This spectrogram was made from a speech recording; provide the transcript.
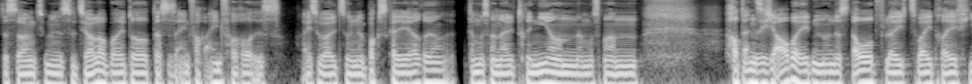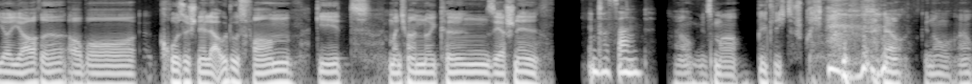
das sagen zumindest Sozialarbeiter, dass es einfach einfacher ist. Also halt so eine Boxkarriere, da muss man halt trainieren, da muss man hart an sich arbeiten und das dauert vielleicht zwei, drei, vier Jahre, aber große, schnelle Autos fahren geht manchmal in Neukölln sehr schnell. Interessant. Ja, um jetzt mal bildlich zu sprechen. ja, genau. Ja.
